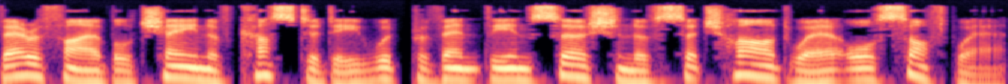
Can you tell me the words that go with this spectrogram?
verifiable chain of custody would prevent the insertion of such hardware or software.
